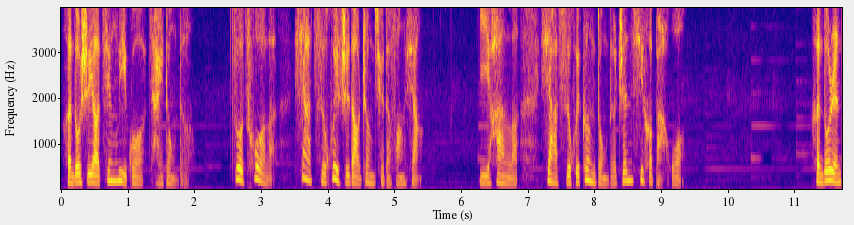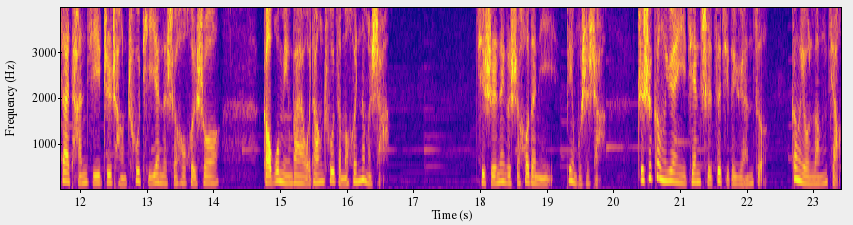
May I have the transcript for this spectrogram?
很多事要经历过才懂得，做错了，下次会知道正确的方向；遗憾了，下次会更懂得珍惜和把握。很多人在谈及职场初体验的时候会说：“搞不明白我当初怎么会那么傻。”其实那个时候的你并不是傻，只是更愿意坚持自己的原则，更有棱角。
